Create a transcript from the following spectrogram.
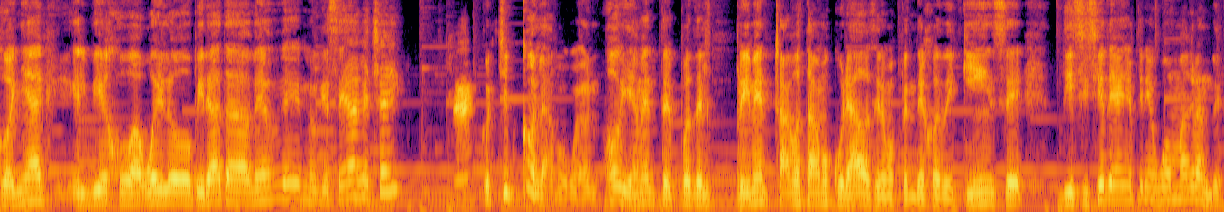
coñac, el viejo abuelo pirata verde, lo que sea, ¿cachai? Sí. Con chip cola, pues, weón. Obviamente, después del primer trago estábamos curados, éramos pendejos de 15, 17 años tenía un weón más grande.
